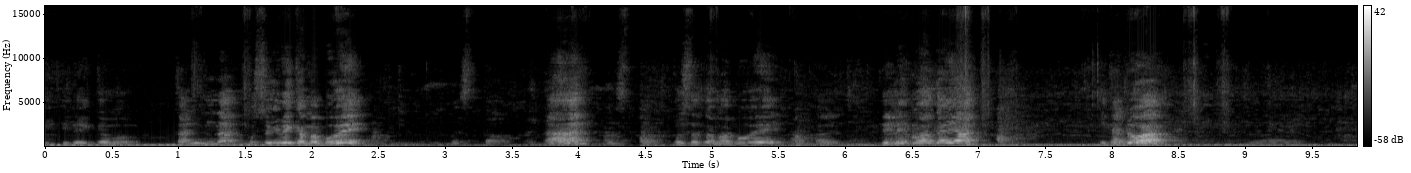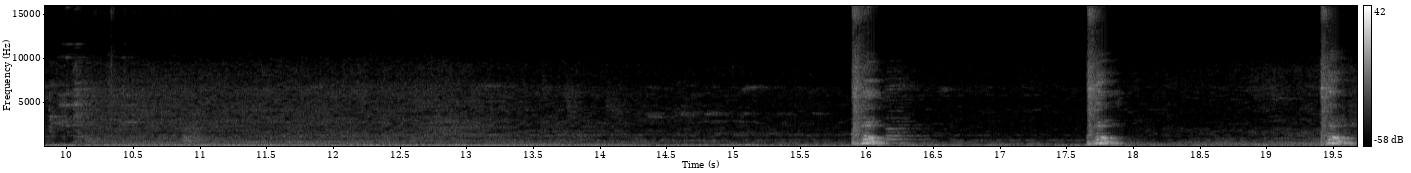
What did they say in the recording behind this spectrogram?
Kikilig ka mo. Kana, gusto kilig ka mabuhi. Gusto. Ha? Gusto. Gusto ka mabuhi. Dili mo agay ha. Ikadua. Puh! Puh! Puh!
